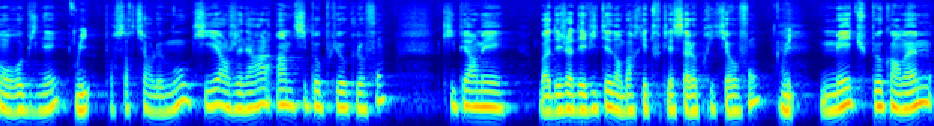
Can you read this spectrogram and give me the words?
ton robinet, Oui. pour sortir le mou, qui est en général un petit peu plus haut que le fond, qui permet bah, déjà d'éviter d'embarquer toutes les saloperies qu'il y a au fond. Oui. Mais tu peux quand même,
